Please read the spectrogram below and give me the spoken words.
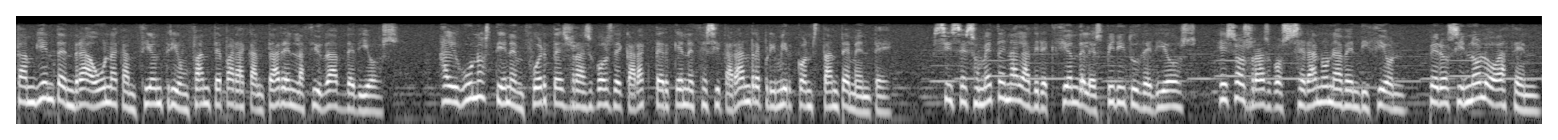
también tendrá una canción triunfante para cantar en la ciudad de Dios. Algunos tienen fuertes rasgos de carácter que necesitarán reprimir constantemente. Si se someten a la dirección del Espíritu de Dios, esos rasgos serán una bendición, pero si no lo hacen,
